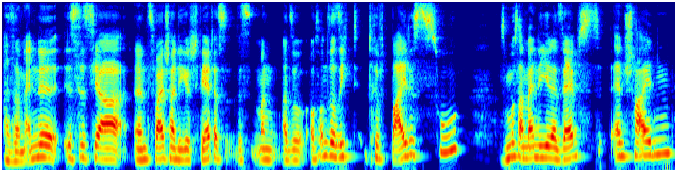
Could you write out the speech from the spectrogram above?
Also am Ende ist es ja ein zweischneidiges Schwert, dass, dass man, also aus unserer Sicht trifft beides zu. Es muss am Ende jeder selbst entscheiden.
